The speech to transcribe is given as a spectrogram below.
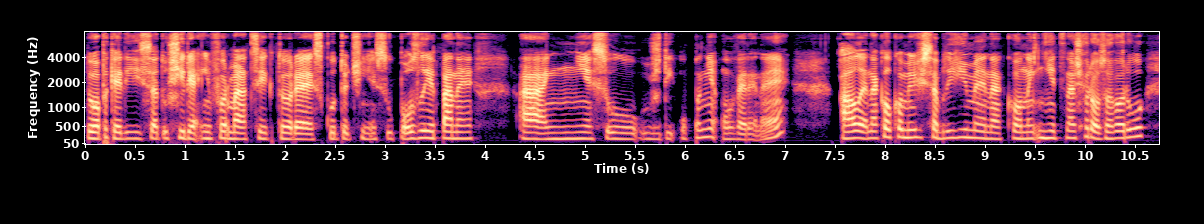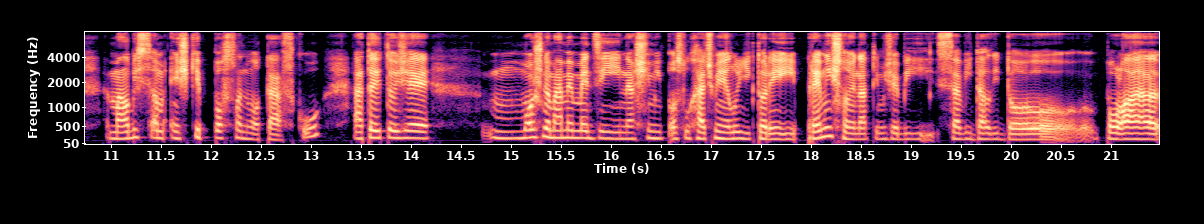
dôb, kedy sa tu šíria informácie, ktoré skutočne sú pozliepané a nie sú vždy úplne overené. Ale nakoľko my už sa blížime na koniec našho rozhovoru, mal by som ešte poslednú otázku a to je to, že Možno máme medzi našimi poslucháčmi aj ľudí, ktorí premýšľajú nad tým, že by sa vydali do pola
